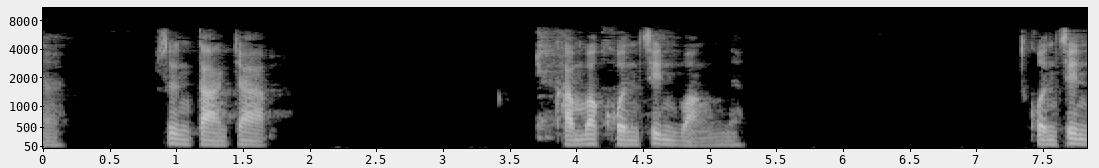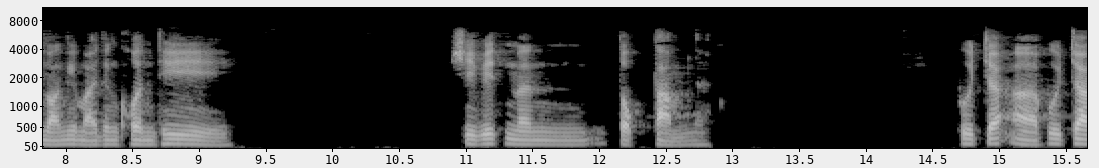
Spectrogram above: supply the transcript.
นะซึ่งต่างจากคำว่าคนสิ้นหวังนะคนสิ้นหวังนี่หมายถึงคนที่ ชีวิตมันตกต่ำนะผู้เจ้าผู้เจ้า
